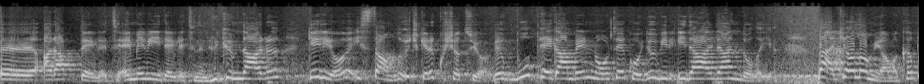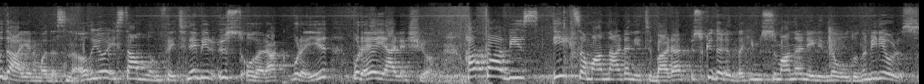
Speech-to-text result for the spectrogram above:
e, Arap devleti, Emevi devletinin hükümdarı geliyor ve İstanbul'u üç kere kuşatıyor. Ve bu peygamberin ortaya koyduğu bir idealden dolayı. Belki alamıyor ama Kapıdağ Yarımadası'nı alıyor. İstanbul'un fethine bir üst olarak burayı buraya yerleşiyor. Hatta biz ilk zamanlardan itibaren Üsküdar'ın dahi Müslümanların elinde olduğunu biliyoruz.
